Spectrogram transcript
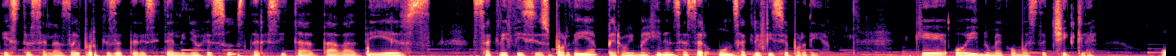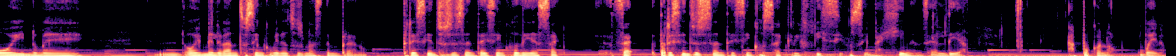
Estas se las doy porque es de Teresita el Niño Jesús. Teresita daba 10 sacrificios por día, pero imagínense hacer un sacrificio por día. Que hoy no me como este chicle. Hoy no me hoy me levanto 5 minutos más temprano. 365 días 365 sacrificios, imagínense al día. ¿A poco no? Bueno,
